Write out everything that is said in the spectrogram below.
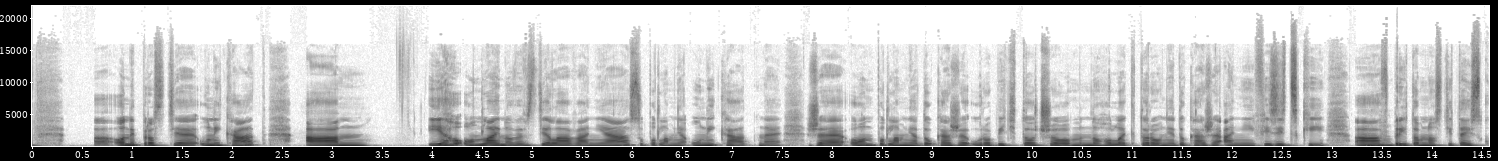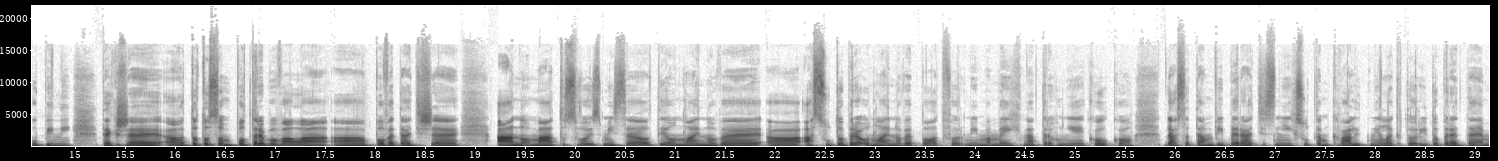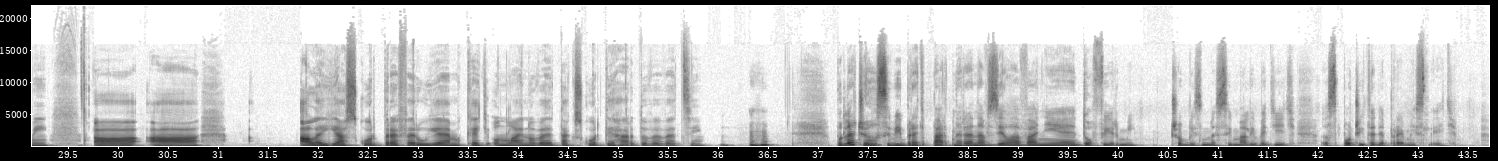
on je proste unikát. A jeho onlineové vzdelávania sú podľa mňa unikátne, že on podľa mňa dokáže urobiť to, čo mnoho lektorov nedokáže ani fyzicky mm-hmm. v mhm. prítomnosti tej skupiny. Takže toto som potrebovala povedať, že áno, má to svoj zmysel, tie onlineové a sú dobré onlineové platformy, máme ich na trhu niekoľko, dá sa tam vyberať z nich, sú tam kvalitní lektory, dobré témy a, a, ale ja skôr preferujem, keď onlineové, tak skôr tie hardové veci. Uh-huh. Podľa čoho si vybrať partnera na vzdelávanie do firmy? Čo by sme si mali vedieť, spočítať a premyslieť?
